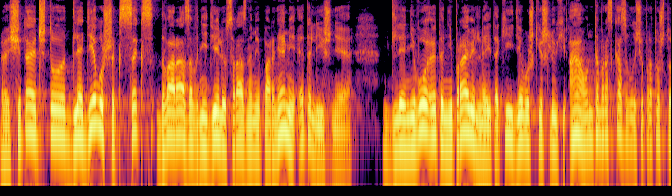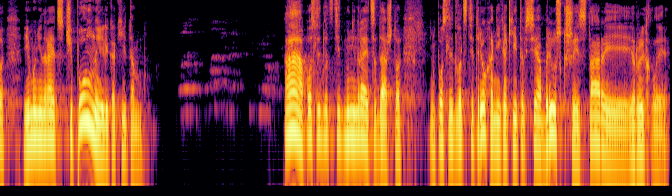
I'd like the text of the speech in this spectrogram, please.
Э, Считает, что для девушек секс два раза в неделю с разными парнями – это лишнее. Для него это неправильно, и такие девушки шлюхи. А, он там рассказывал еще про то, что ему не нравятся чиполные или какие там а, после 20, ему не нравится, да, что после 23 они какие-то все обрюзгшие, старые и рыхлые.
